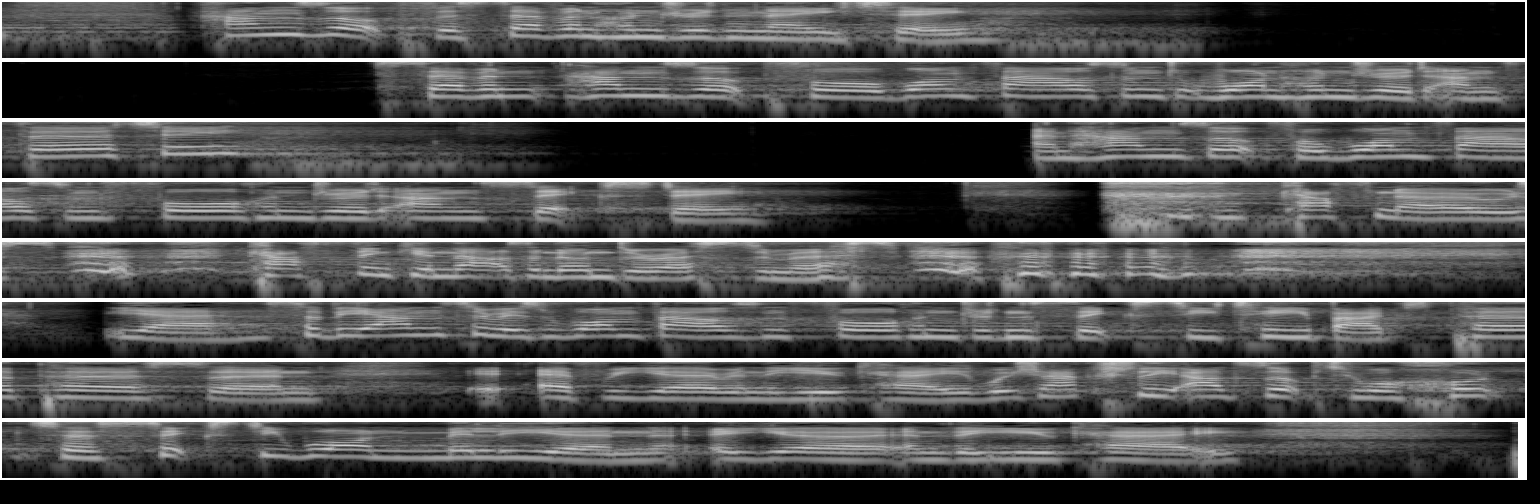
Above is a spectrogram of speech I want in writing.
Hands up for 780. Seven, hands up for 1,130 and hands up for 1,460. Kath knows. Kath thinking that's an underestimate. yeah, so the answer is 1,460 tea bags per person every year in the UK, which actually adds up to, to 61 million a year in the UK.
